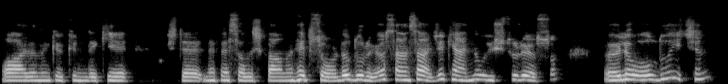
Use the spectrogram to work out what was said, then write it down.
o ağrının kökündeki işte nefes alışkanlığın hepsi orada duruyor. Sen sadece kendini uyuşturuyorsun. Öyle olduğu için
